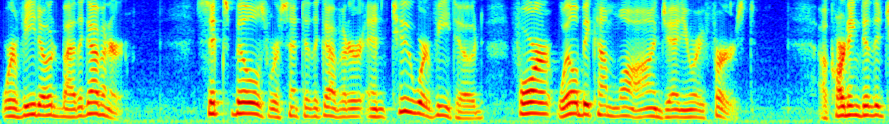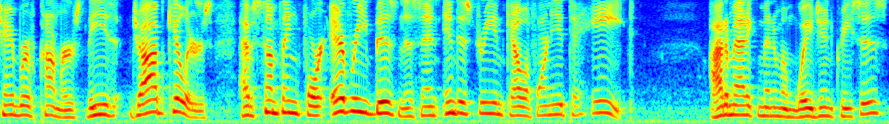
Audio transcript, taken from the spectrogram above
were vetoed by the governor. Six bills were sent to the governor and two were vetoed. Four will become law on January 1st. According to the Chamber of Commerce, these job killers have something for every business and industry in California to hate automatic minimum wage increases,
